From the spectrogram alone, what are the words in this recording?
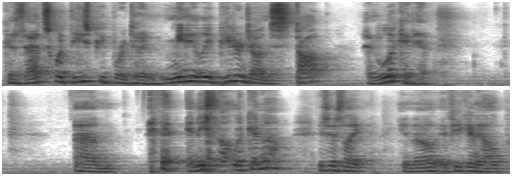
because that's what these people are doing. Immediately, Peter and John stop and look at him. Um, and he's not looking up. It's just like, you know, if you can help.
